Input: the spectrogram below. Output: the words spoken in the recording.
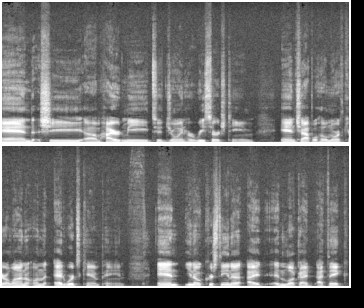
And she um, hired me to join her research team in Chapel Hill, North Carolina on the Edwards campaign. And, you know, Christina, I, and look, I, I think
